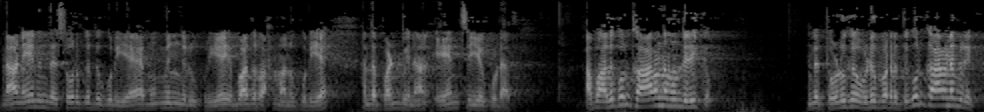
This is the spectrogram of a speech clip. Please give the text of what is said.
நான் ஏன் இந்த சொர்க்கத்துக்குரிய முக்மின்களுக்குரிய இபாதுர் ரஹ்மானுக்குரிய அந்த பண்பை நான் ஏன் செய்யக்கூடாது? அப்ப அதுக்கு ஒரு காரணம் ஒன்று இருக்கும். இந்த தொழுகை விடுபடுறதுக்கு ஒரு காரணம் இருக்கு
